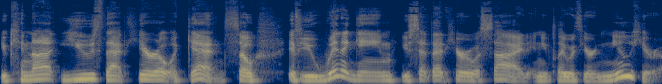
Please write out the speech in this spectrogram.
you cannot use that hero again. So if you win a game, you set that hero aside and you play with your new hero.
